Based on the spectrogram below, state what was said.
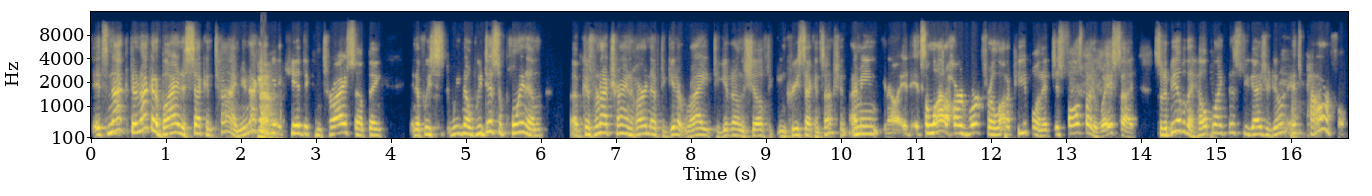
It's not, they're not going to buy it a second time. You're not going to no. get a kid to can try something. And if we, we know if we disappoint them, uh, because we're not trying hard enough to get it right, to get it on the shelf, to increase that consumption. I mean, you know, it, it's a lot of hard work for a lot of people, and it just falls by the wayside. So to be able to help like this, you guys are doing, it's powerful.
